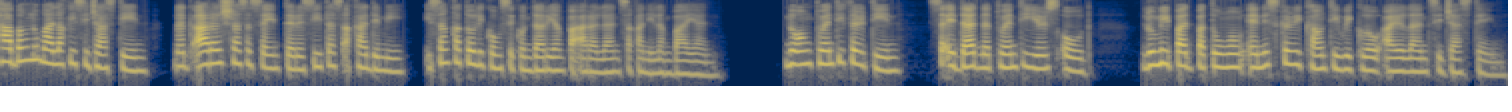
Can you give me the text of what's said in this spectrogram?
Habang lumalaki si Justin, nag-aral siya sa St. Teresita's Academy, isang katolikong sekundaryang paaralan sa kanilang bayan. Noong 2013, sa edad na 20 years old, Lumipad patungong Enniskerry County, Wicklow, Ireland si Justin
